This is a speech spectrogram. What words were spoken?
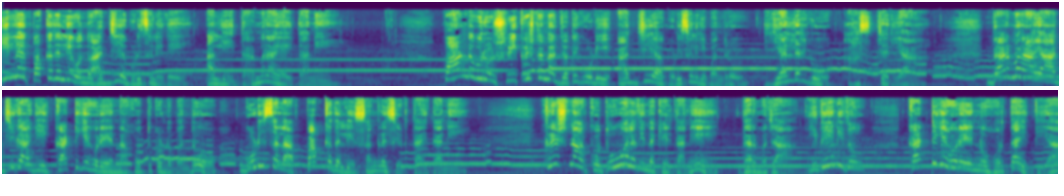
ಇಲ್ಲೇ ಪಕ್ಕದಲ್ಲಿ ಒಂದು ಅಜ್ಜಿಯ ಗುಡಿಸಲಿದೆ. ಅಲ್ಲಿ ಧರ್ಮರಾಯ ಇದ್ದಾನೆ. ಪಾಂಡವರು ಶ್ರೀಕೃಷ್ಣನ ಜೊತೆಗೂಡಿ ಅಜ್ಜಿಯ ಗುಡಿಸಲಿಗೆ ಬಂದರು. ಎಲ್ಲರಿಗೂ ಆಶ್ಚರ್ಯ. ಧರ್ಮರಾಯ ಅಜ್ಜಿಗಾಗಿ ಕಟ್ಟಿಗೆ ಹೊರೆಯನ್ನ ಹೊತ್ತುಕೊಂಡು ಬಂದು ಗುಡಿಸಲ ಪಕ್ಕದಲ್ಲಿ ಸಂಗ್ರಹಿಸಿಡ್ತಾ ಇದ್ದಾನೆ. ಕೃಷ್ಣ ಕುತೂಹಲದಿಂದ ಕೇಳ್ತಾನೆ, ಧರ್ಮಜ, ಇದೇನಿದು? ಕಟ್ಟಿಗೆ ಹೊರೆಯನ್ನು ಹೊರ್ತಾ ಇದ್ದೀಯಾ?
